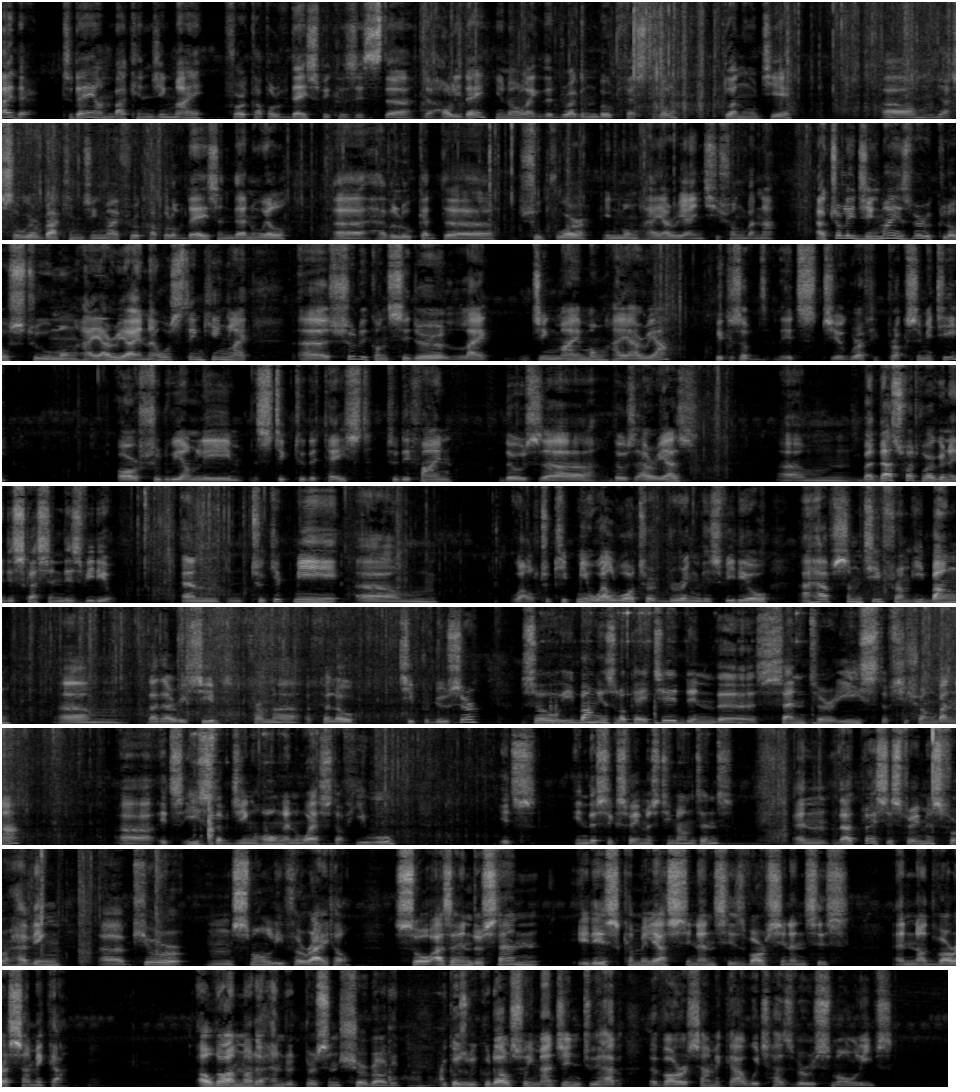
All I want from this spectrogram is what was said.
Hi there. Today I'm back in Jingmai for a couple of days because it's the, the holiday, you know, like the Dragon Boat Festival, Duanwu Jie. Um, yeah, so we're back in Jingmai for a couple of days and then we'll uh, have a look at the Shupuer in Menghai area in Xishuangbanna. Actually, Jingmai is very close to Menghai area and I was thinking like, uh, should we consider like Jingmai Menghai area because of its geographic proximity or should we only stick to the taste to define those uh, those areas? Um, but that's what we're going to discuss in this video. And to keep me um, well, to keep me well watered during this video, I have some tea from Yibang um, that I received from a, a fellow tea producer. So Yibang is located in the center east of Sichuan Xishuangbanna uh, it's east of Jinghong and west of Yiwu. It's in the Six Famous Tea Mountains. And that place is famous for having uh, pure um, small leaf varietal. So as I understand, it is Camellia sinensis var sinensis and not var assamica. Although I'm not a hundred percent sure about it, because we could also imagine to have a var assamica which has very small leaves.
